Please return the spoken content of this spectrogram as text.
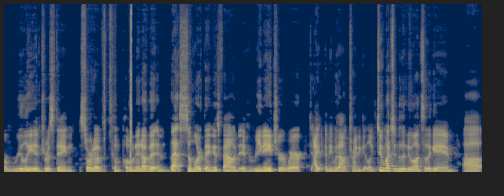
a really interesting sort of component of it. And that similar thing is found in Renature, where I, I mean, without trying to get like too much into the nuance of the game, uh,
